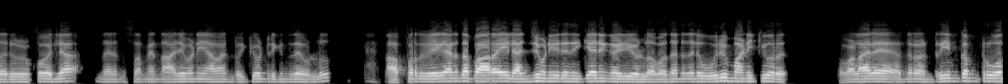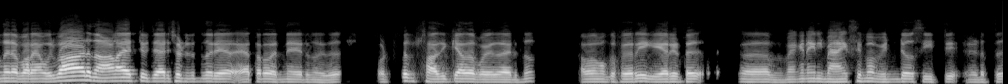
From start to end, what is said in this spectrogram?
അതൊരു കുഴപ്പമില്ല. എന്തായാലും സമയം നാല് മണിയാവാൻ പോയിക്കൊണ്ടിരിക്കുന്നതേ ഉള്ളൂ. അപ്പുറത്ത് വിവേകാനന്ദ പാറയിൽ അഞ്ചു മണി വരെ നിൽക്കാനും കഴിയുള്ളൂ. അപ്പൊ എന്തായാലും ഒരു മണിക്കൂർ വളരെ എന്താ പറയുക ഡ്രീം കം ട്രൂ എന്ന് തന്നെ പറയാം. ഒരുപാട് നാളായിട്ട് വിചാരിച്ചുകൊണ്ടിരുന്ന ഒരു യാത്ര തന്നെയായിരുന്നു ഇത്. ഒട്ടും സാധിക്കാതെ പോയതായിരുന്നു. അപ്പൊ നമുക്ക് ഫെറി കയറിയിട്ട് എങ്ങനെയെങ്കിൽ മാക്സിമം വിൻഡോ സീറ്റ് എടുത്ത്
